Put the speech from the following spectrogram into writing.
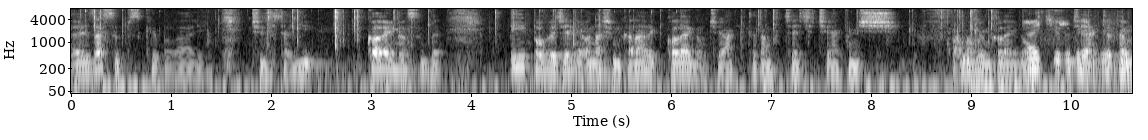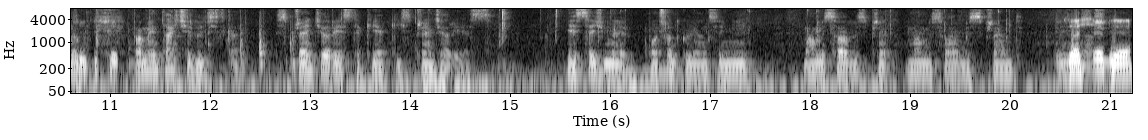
e, zasubskrybowali, czy zostawili kolejną subę i powiedzieli o naszym kanale kolegom, czy jak to tam chcecie, czy jakimś fanowym kolegom. Czy jak to tam się... Pamiętajcie ludziska, sprzęcior jest taki jaki sprzęcior jest. Jesteśmy początkującymi, mamy słaby sprzęt, mamy słaby sprzęt. Za siebie.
